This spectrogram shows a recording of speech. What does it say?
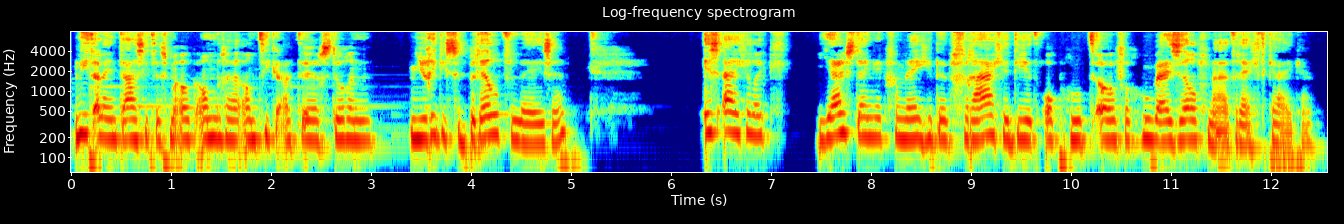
niet alleen Tacitus, maar ook andere antieke auteurs door een juridische bril te lezen, is eigenlijk juist denk ik vanwege de vragen die het oproept over hoe wij zelf naar het recht kijken.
